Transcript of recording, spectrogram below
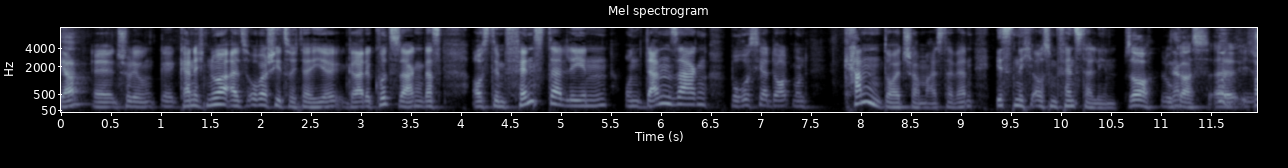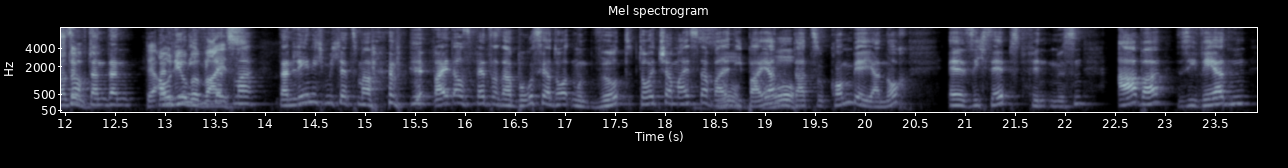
Ja? Äh, Entschuldigung, äh, kann ich nur als Oberschiedsrichter hier gerade kurz sagen, dass aus dem Fenster lehnen und dann sagen, Borussia Dortmund kann deutscher Meister werden, ist nicht aus dem Fenster lehnen. So, Lukas. Ja, äh, Pass stimmt. auf, dann, dann, der Audiobeweis. Dann lehne ich mich jetzt mal weit aus dem Fenster, sage Borussia Dortmund wird deutscher Meister, so. weil die Bayern, oh. und dazu kommen wir ja noch, äh, sich selbst finden müssen. Aber sie werden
